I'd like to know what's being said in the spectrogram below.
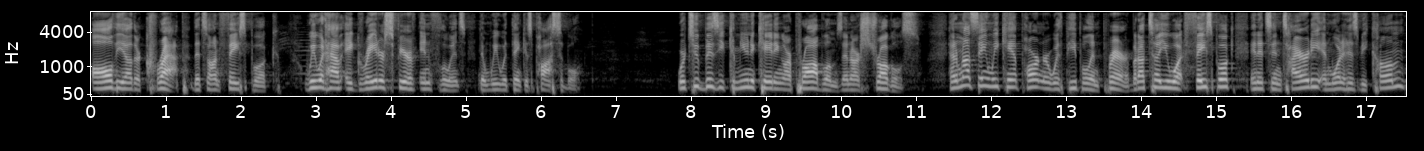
all the other crap that's on Facebook, we would have a greater sphere of influence than we would think is possible. We're too busy communicating our problems and our struggles. And I'm not saying we can't partner with people in prayer, but I'll tell you what, Facebook in its entirety and what it has become,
